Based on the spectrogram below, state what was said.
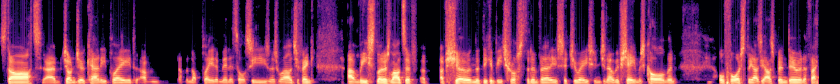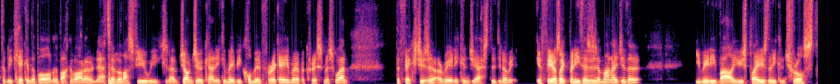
start. Um, Jonjoe Kenny played. I've not played a minute all season as well. Do you think at least those lads have, have shown that they can be trusted in various situations? You know, with Seamus Coleman, unfortunately, as he has been doing, effectively kicking the ball in the back of our own net over the last few weeks. You know, Jonjoe Kenny can maybe come in for a game over Christmas when the fixtures are really congested. You know, it, it feels like Benitez is a manager that he really values players that he can trust.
